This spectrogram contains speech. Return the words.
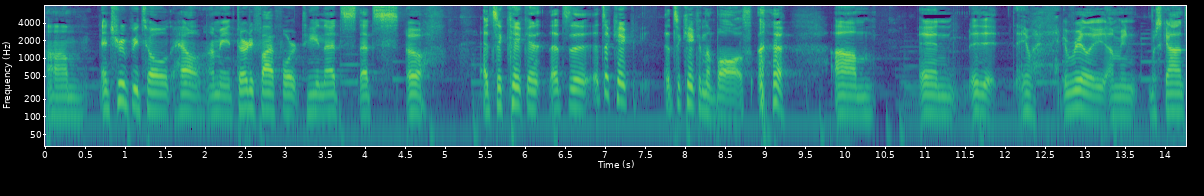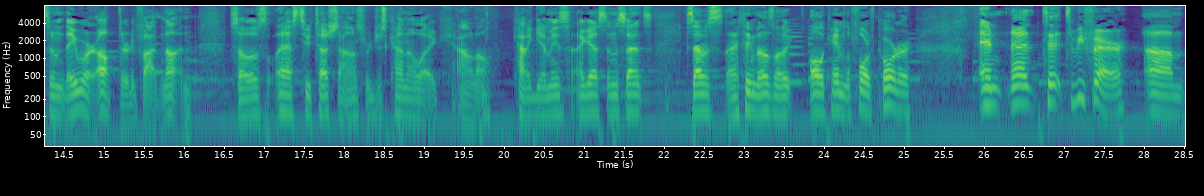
Um, and truth be told, hell, I mean, 35-14, that's, that's, ugh. It's a kick, that's a, it's a kick, it's a kick in the balls. Um, and it, it, it really, I mean, Wisconsin, they were up 35 nothing. So those last two touchdowns were just kind of like, I don't know, kind of gimmies, I guess, in a sense. Because that was, I think those like all came in the fourth quarter. And uh, to, to be fair, um,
